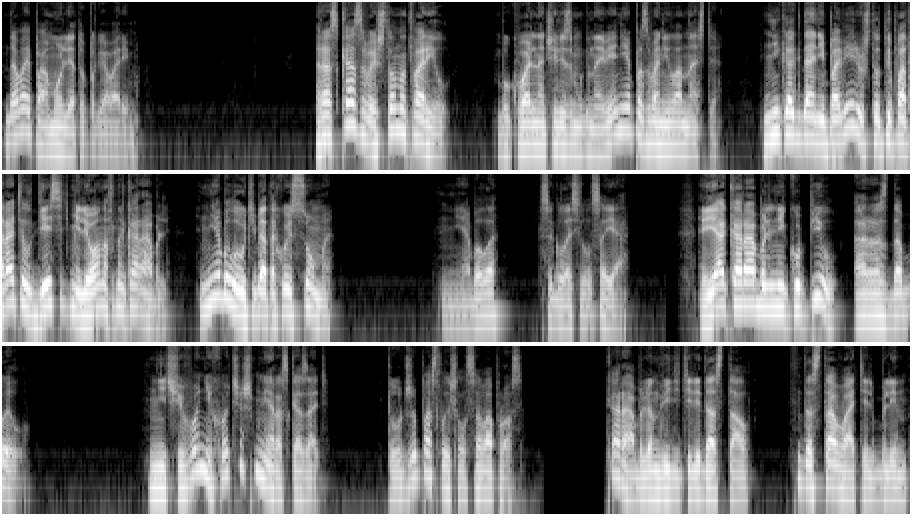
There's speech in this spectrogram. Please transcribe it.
Давай по амулету поговорим. Рассказывай, что натворил. Буквально через мгновение позвонила Настя. Никогда не поверю, что ты потратил 10 миллионов на корабль. Не было у тебя такой суммы. Не было, согласился я. Я корабль не купил, а раздобыл. Ничего не хочешь мне рассказать? Тут же послышался вопрос. Корабль он, видите ли, достал. Доставатель, блин.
